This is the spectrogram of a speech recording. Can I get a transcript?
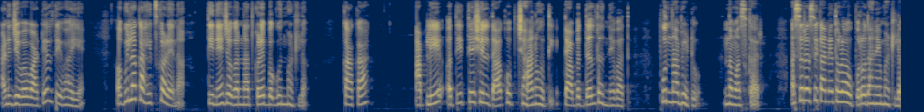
आणि जेव्हा वाटेल तेव्हा ये. अभिला काहीच कळेना. तिने जगन्नाथकडे बघून म्हटलं काका आपली अतिथ्यशीलता खूप छान होती. त्याबद्दल धन्यवाद. पुन्हा भेटू. नमस्कार. असं रसिकाने थोड्या उपरोधाने म्हटलं.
